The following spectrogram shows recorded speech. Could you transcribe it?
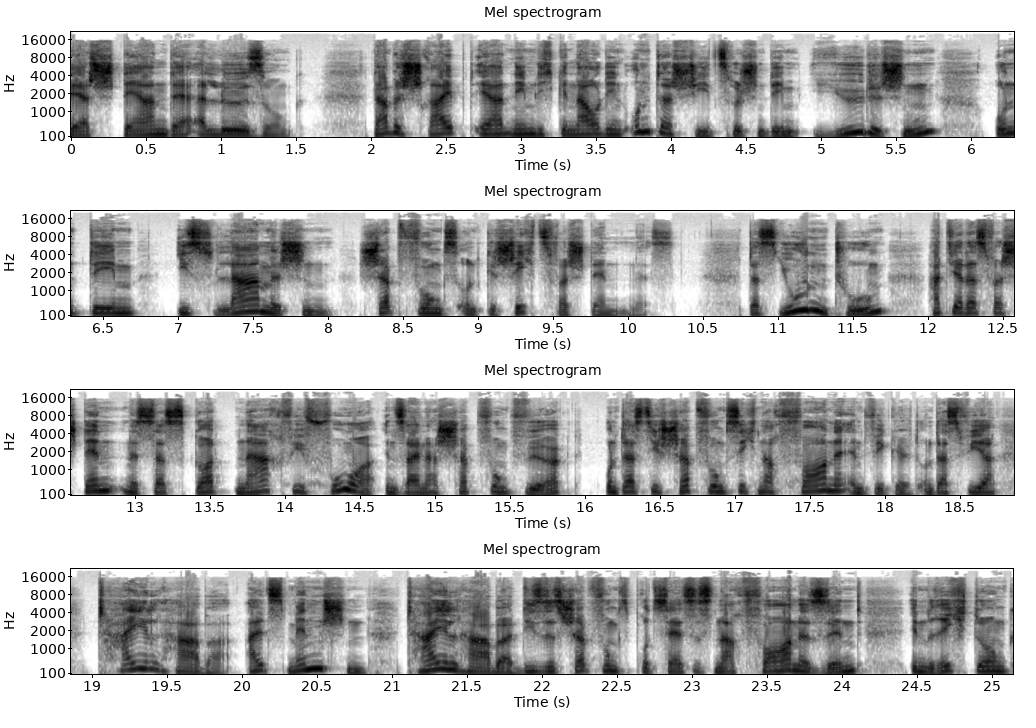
Der Stern der Erlösung. Da beschreibt er nämlich genau den Unterschied zwischen dem jüdischen und dem islamischen Schöpfungs- und Geschichtsverständnis. Das Judentum hat ja das Verständnis, dass Gott nach wie vor in seiner Schöpfung wirkt und dass die Schöpfung sich nach vorne entwickelt und dass wir Teilhaber als Menschen, Teilhaber dieses Schöpfungsprozesses nach vorne sind in Richtung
